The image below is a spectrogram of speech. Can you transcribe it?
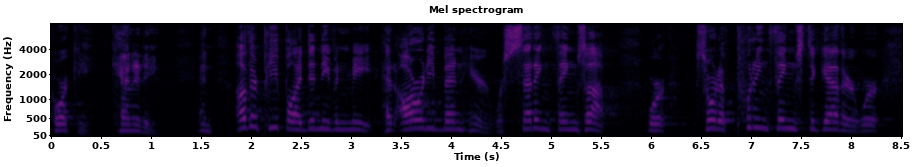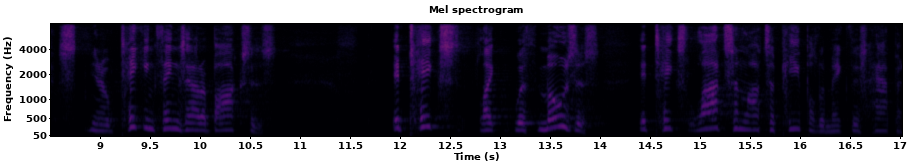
Corky, Kennedy, and other people I didn't even meet had already been here. We're setting things up. We're sort of putting things together. We're you know, taking things out of boxes. It takes, like with Moses, it takes lots and lots of people to make this happen.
